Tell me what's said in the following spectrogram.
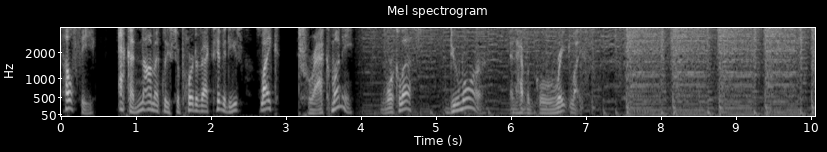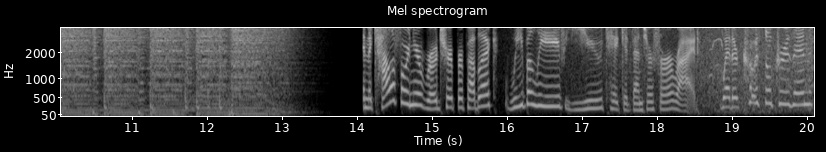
healthy, economically supportive activities like track money, work less, do more and have a great life. In the California Road Trip Republic, we believe you take adventure for a ride. Whether coastal cruising,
